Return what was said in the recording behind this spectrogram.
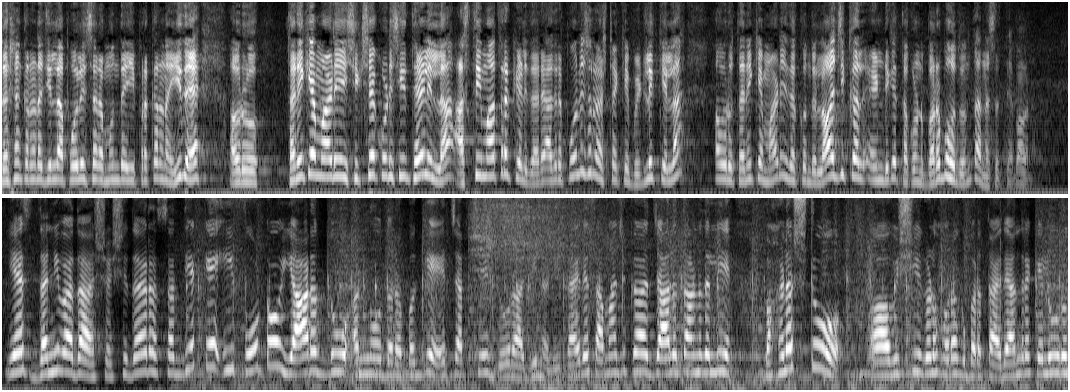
ದಕ್ಷಿಣ ಕನ್ನಡ ಜಿಲ್ಲಾ ಪೊಲೀಸರ ಮುಂದೆ ಈ ಪ್ರಕರಣ ಇದೆ. ಅವರು ತನಿಖೆ ಮಾಡಿ ಶಿಕ್ಷೆ ಕೊಡಿಸಿ ಅಂತ ಹೇಳಿಲ್ಲ ಅಸ್ತಿ ಮಾತ್ರ ಕೇಳಿದ್ದಾರೆ. ಆದರೆ ಪೊಲೀಸರು ಅಷ್ಟಕ್ಕೆ ಬಿಡಲಿಕ್ಕಿಲ್ಲ. ಅವರು ತನಿಖೆ ಮಾಡಿ ಇದಕ್ಕೊಂದು ಲಾಜಿಕಲ್ ಎಂಡ್ಗೆ ತಗೊಂಡು ಬರಬಹುದು ಅಂತ ಅನಿಸುತ್ತೆ ಭಾವನ. ಎಸ್, ಧನ್ಯವಾದ ಶಶಿಧರ್. ಸದ್ಯಕ್ಕೆ ಈ ಫೋಟೋ ಯಾರದ್ದು ಅನ್ನೋದರ ಬಗ್ಗೆ ಚರ್ಚೆ ಜೋರಾಗಿ ನಡೀತಾ ಇದೆ. ಸಾಮಾಜಿಕ ಜಾಲತಾಣದಲ್ಲಿ ಬಹಳಷ್ಟು ವಿಷಯಗಳು ಹೊರಗೆ ಬರ್ತಾ ಇದೆ. ಅಂದ್ರೆ ಕೆಲವರು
